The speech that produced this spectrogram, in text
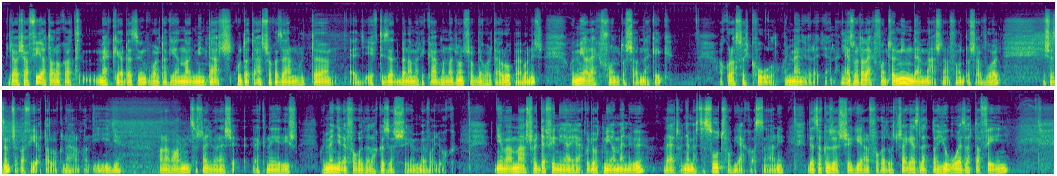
Ugye, ha a fiatalokat megkérdezünk, voltak ilyen nagy mintás kutatások az elmúlt egy évtizedben, Amerikában nagyon sok, de volt Európában is, hogy mi a legfontosabb nekik, akkor az, hogy cool, hogy menő legyen. Ja. Ez volt a legfontosabb, minden másnál fontosabb volt, és ez nem csak a fiataloknál van így, hanem 30-as, 40-eseknél is, hogy mennyire fogad el a közösségembe vagyok. Nyilván más, hogy definiálják, hogy ott mi a menő, lehet, hogy nem ezt a szót fogják használni, de ez a közösségi elfogadottság, ez lett a jó, ez lett a fény,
